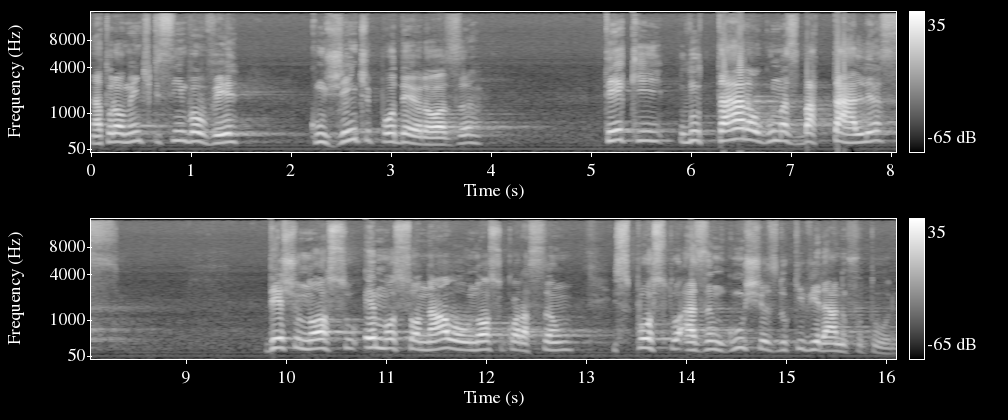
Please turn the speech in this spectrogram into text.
Naturalmente que se envolver com gente poderosa, ter que lutar algumas batalhas, deixa o nosso emocional ou o nosso coração exposto às angústias do que virá no futuro.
